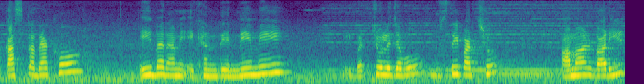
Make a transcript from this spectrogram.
আকাশটা দেখো। এইবার আমি এখান দিয়ে নেমে এইবার চলে যাব, বুঝতেই পারছ? আমার বাড়ির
